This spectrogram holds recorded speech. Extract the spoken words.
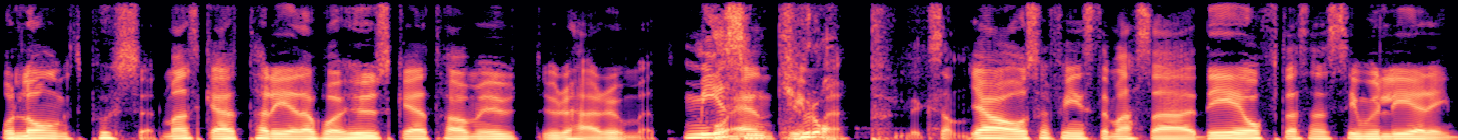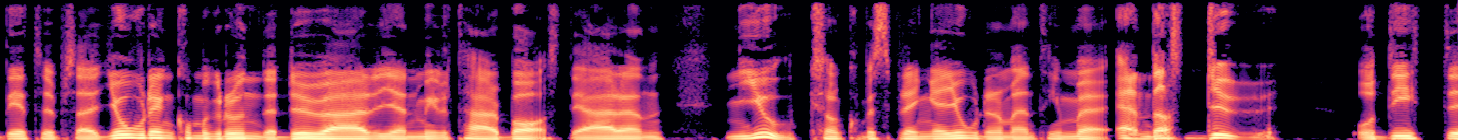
och långt pussel. Man ska ta reda på hur ska jag ta mig ut ur det här rummet Med på sin en timme. kropp liksom. Ja, och så finns det massa, det är oftast en simulering, det är typ så här: jorden kommer gå under, du är i en militärbas, det är en nuke som kommer spränga jorden om en timme, endast du och ditt, eh,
